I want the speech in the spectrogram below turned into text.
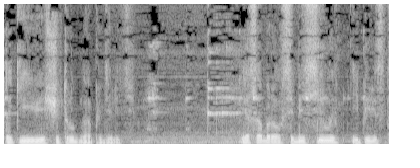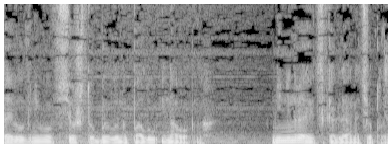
Такие вещи трудно определить. Я собрал в себе силы и переставил в него все, что было на полу и на окнах. Мне не нравится, когда она теплая.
